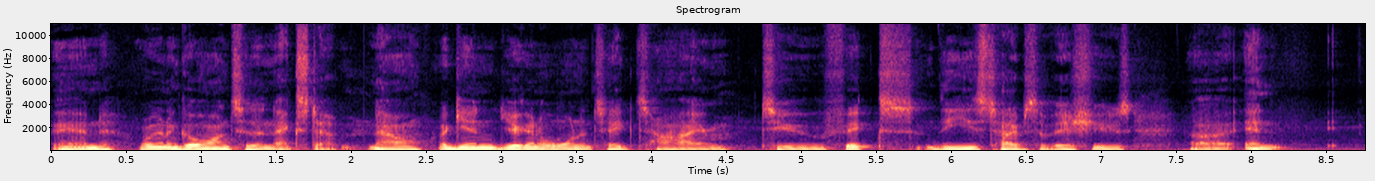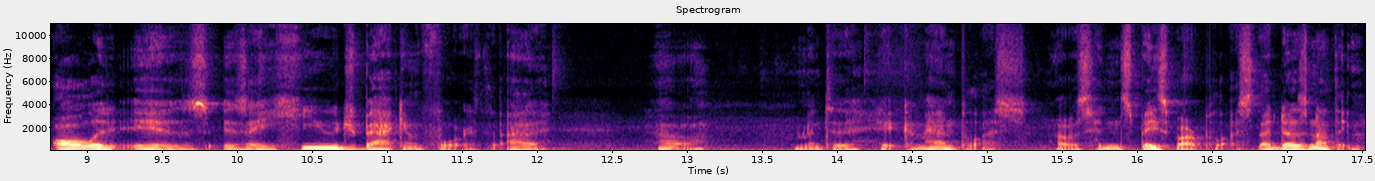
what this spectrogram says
And we're going to go on to the next step. Now, again, you're going to want to take time to fix these types of issues. Uh, and all it is is a huge back and forth. I, oh, meant to hit Command plus. I was hitting Spacebar plus. That does nothing.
